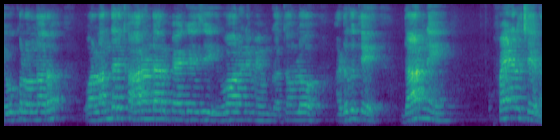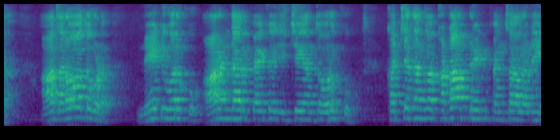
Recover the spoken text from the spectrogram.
యువకులు ఉన్నారో వాళ్ళందరికీ ఆర్ అండ్ ఆర్ ప్యాకేజీ ఇవ్వాలని మేము గతంలో అడిగితే దాన్ని ఫైనల్ చేయాలి? ఆ తర్వాత కూడా నేటి వరకు ఆర్ అండ్ ఆర్ ప్యాకేజ్ ఇచ్చేంత వరకు ఖచ్చితంగా కట్ ఆఫ్ డేట్ పెంచాలని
